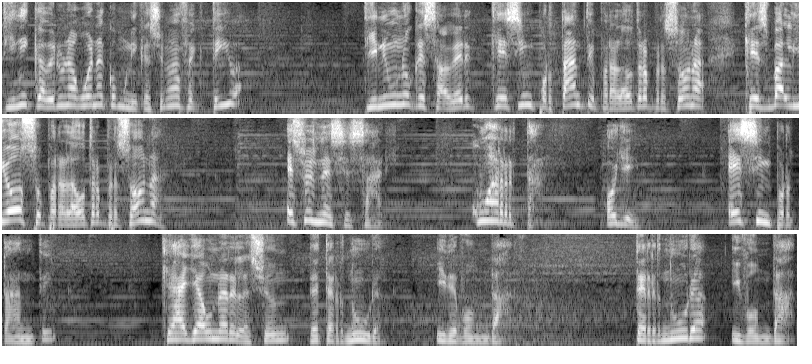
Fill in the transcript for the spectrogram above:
tiene que haber una buena comunicación afectiva. Tiene uno que saber qué es importante para la otra persona, qué es valioso para la otra persona. Eso es necesario. Cuarta, oye, es importante que haya una relación de ternura y de bondad. Ternura y bondad.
